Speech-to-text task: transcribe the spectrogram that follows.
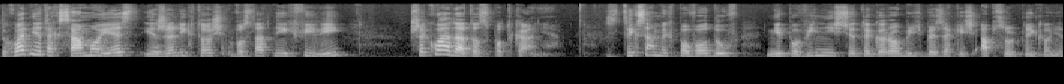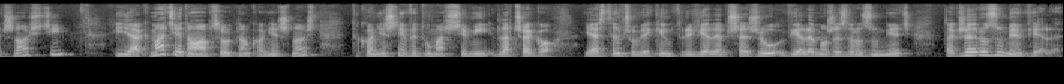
Dokładnie tak samo jest, jeżeli ktoś w ostatniej chwili przekłada to spotkanie. Z tych samych powodów nie powinniście tego robić bez jakiejś absolutnej konieczności. I jak macie tą absolutną konieczność, to koniecznie wytłumaczcie mi dlaczego. Ja jestem człowiekiem, który wiele przeżył, wiele może zrozumieć, także rozumiem wiele.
